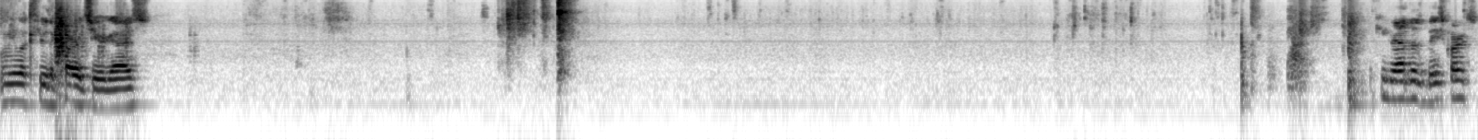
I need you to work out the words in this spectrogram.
Let me look through the cards here, guys. Can you grab those base cards?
